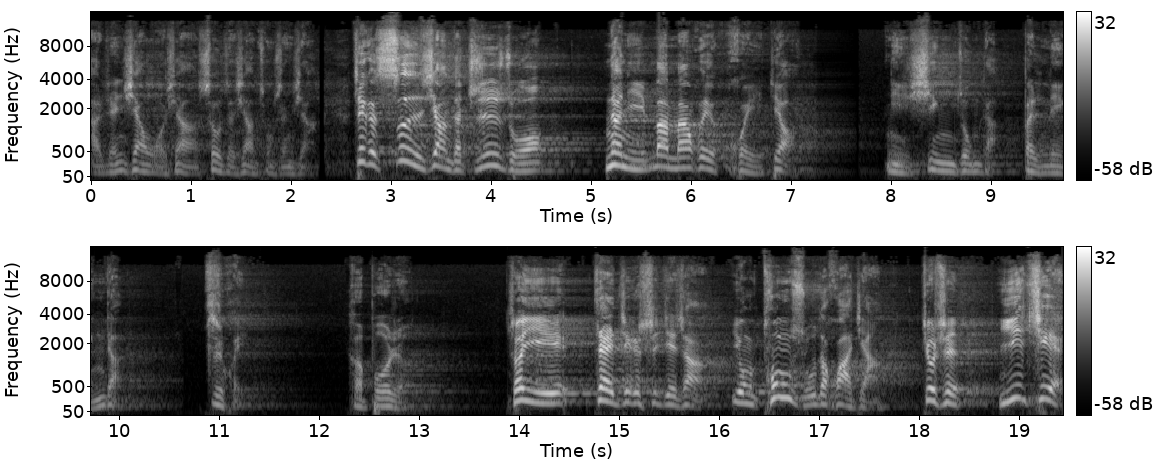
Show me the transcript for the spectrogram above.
啊人相、我相、寿者相、众生相，这个四相的执着，那你慢慢会毁掉你心中的本灵的。智慧和般若，所以在这个世界上，用通俗的话讲，就是一切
